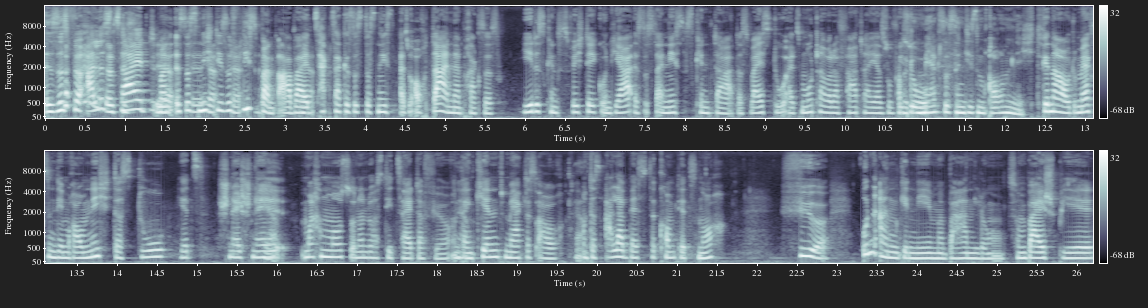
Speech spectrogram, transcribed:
Es ist für alles Es ist- Zeit. Man, ja, es ist nicht ja, diese ja. Fließbandarbeit. Zack, zack, es ist das nächste. Also auch da in der Praxis. Jedes Kind ist wichtig und ja, es ist ein nächstes Kind da. Das weißt du als Mutter oder Vater ja sowieso. Aber du merkst es in diesem Raum nicht. Genau, du merkst in dem Raum nicht, dass du jetzt schnell, schnell Ja. machen musst, sondern du hast die Zeit dafür. Und Ja. dein Kind merkt es auch. Ja. Und das Allerbeste kommt jetzt noch für unangenehme Behandlungen, zum Beispiel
